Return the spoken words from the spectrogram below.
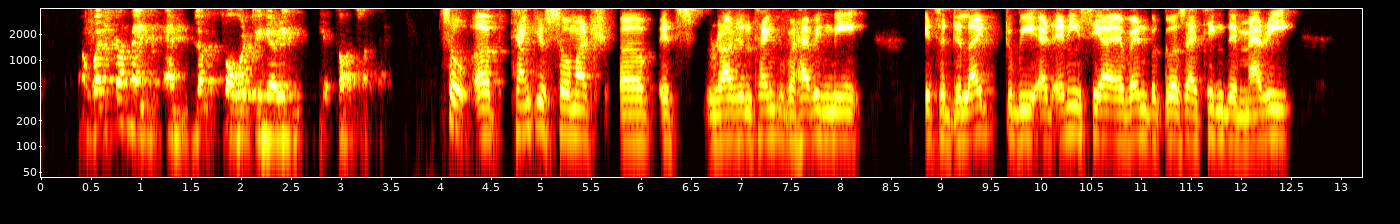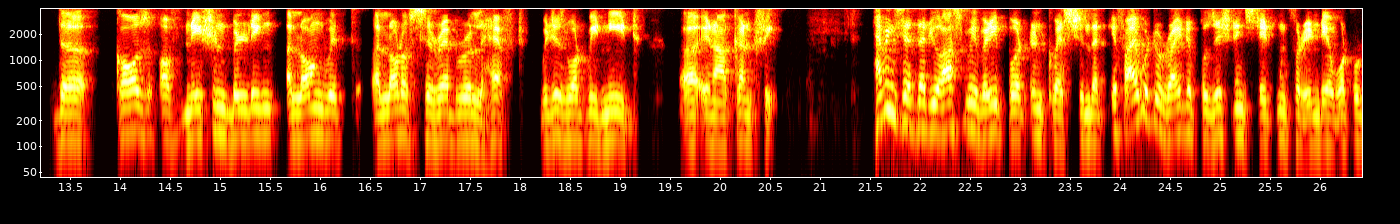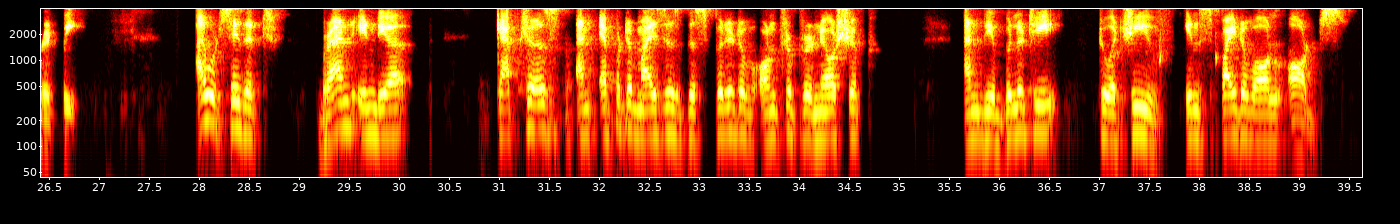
welcome and and look forward to hearing your thoughts on that. So, uh, thank you so much. Uh, it's Rajan. Thank you for having me. It's a delight to be at any CI event because I think they marry the cause of nation building along with a lot of cerebral heft, which is what we need uh, in our country. Having said that, you asked me a very pertinent question that if I were to write a positioning statement for India, what would it be? I would say that brand India captures and epitomizes the spirit of entrepreneurship and the ability to achieve in spite of all odds.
